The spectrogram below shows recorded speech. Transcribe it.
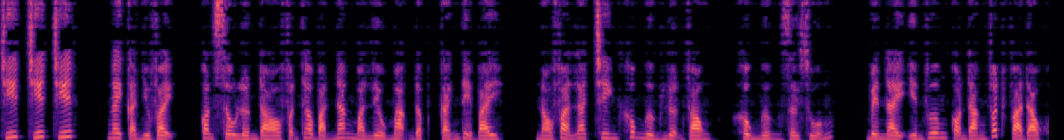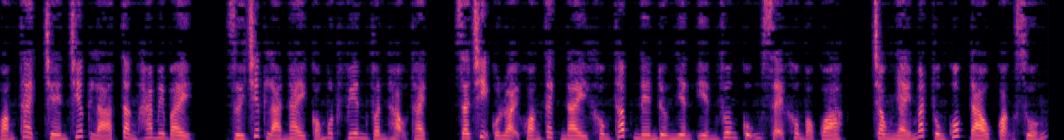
Chít chít chít, ngay cả như vậy, con sâu lớn đó vẫn theo bản năng mà liều mạng đập cánh để bay. Nó và La Trinh không ngừng lượn vòng, không ngừng rơi xuống. Bên này Yến Vương còn đang vất vả đào khoáng thạch trên chiếc lá tầng 27. Dưới chiếc lá này có một viên vân hạo thạch. Giá trị của loại khoáng thạch này không thấp nên đương nhiên Yến Vương cũng sẽ không bỏ qua. Trong nháy mắt Vương quốc đào quặng xuống,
